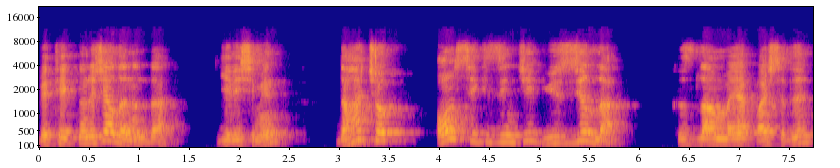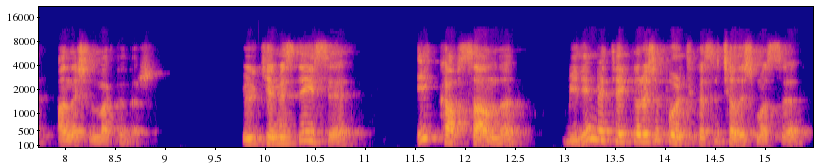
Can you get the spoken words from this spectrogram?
ve teknoloji alanında gelişimin daha çok 18. yüzyılla hızlanmaya başladığı anlaşılmaktadır. Ülkemizde ise ilk kapsamlı bilim ve teknoloji politikası çalışması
